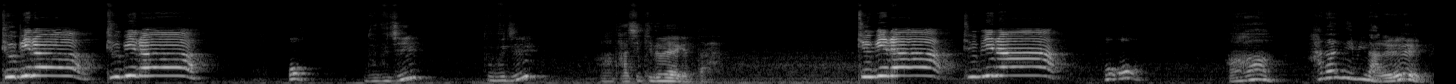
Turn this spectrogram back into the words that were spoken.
두비라! 두비라! 어? 누구지? 누구지? 아, 다시 기도해야겠다. 두비라! 두비라! 어, 어? 아, 하나님이 나를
